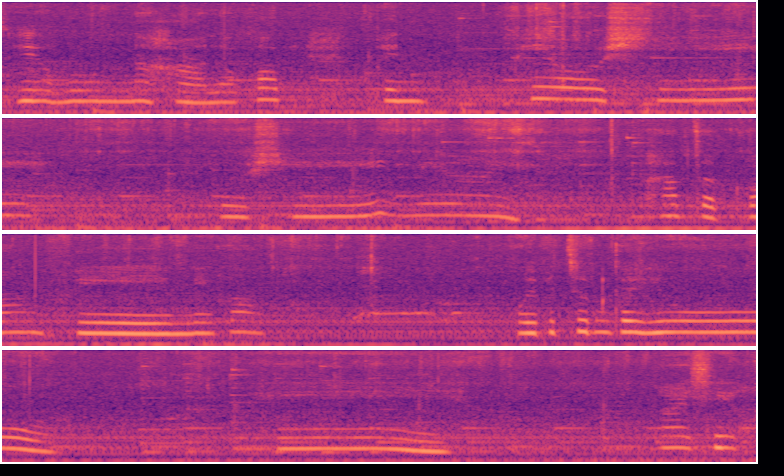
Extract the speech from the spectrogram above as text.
จีฮุนนะคะ แล้วก็เป็นพี่โอชิโอชิเนี่ยภาพจากกล้องฟิล์มนี่ก็ โอ้ยประจุนกายูนี่มาชิฮ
